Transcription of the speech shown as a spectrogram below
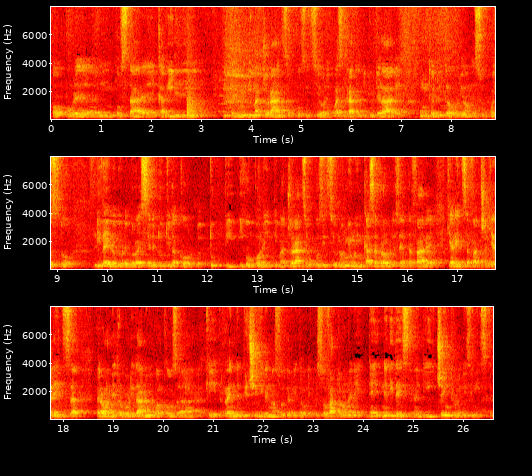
oppure impostare cavilli in termini di maggioranza e opposizione, qua si tratta di tutelare un territorio e su questo livello dovrebbero essere tutti d'accordo, tutti i componenti, maggioranza e opposizione, ognuno in casa propria, se ha da fare chiarezza faccia chiarezza, però la metropolitana è un qualcosa che rende più civile il nostro territorio, questo fatto non è né, né di destra né di centro né di sinistra.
